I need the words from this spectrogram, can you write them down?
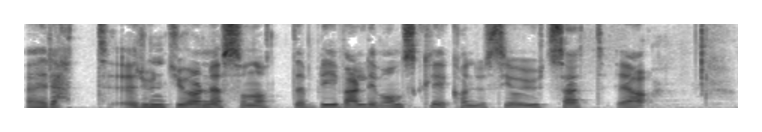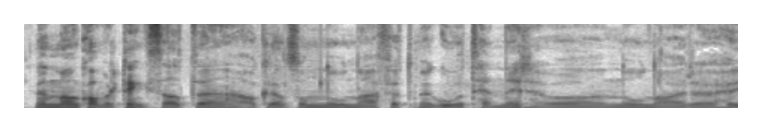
rett rundt hjørnet, sånn at det blir veldig vanskelig, kan du si, å utsette. Ja. Men man kan vel tenke seg at uh, akkurat som noen er født med gode tenner, og noen har uh, høy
